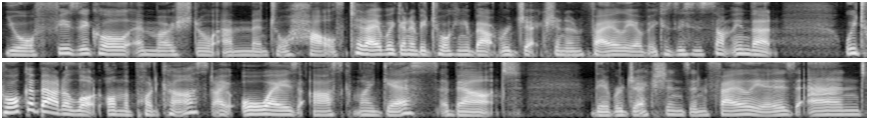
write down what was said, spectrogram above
your physical, emotional, and mental health. Today, we're going to be talking about rejection and failure because this is something that we talk about a lot on the podcast. I always ask my guests about their rejections and failures. And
